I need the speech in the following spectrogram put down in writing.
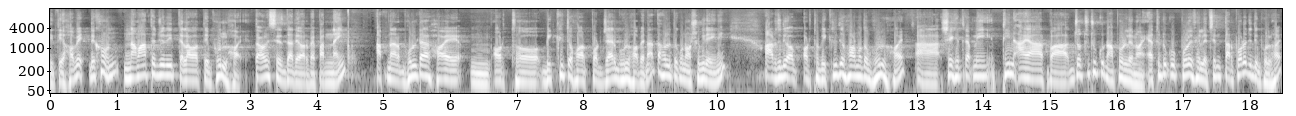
দিতে হবে? দেখুন নামাতে যদি তেলাওয়াতে ভুল হয়, তাহলে সেজদা দেওয়ার ব্যাপার নাই। আপনার ভুলটা হয় অর্থ বিকৃত হওয়ার পর্যায়ের ভুল হবে না, তাহলে তো কোনো অসুবিধাই নেই। আর যদি অর্থ বিকৃত হওয়ার মতো ভুল হয় সেক্ষেত্রে আপনি তিন আয়াত বা যতটুকু না পড়লে নয়, এতটুকু পড়ে ফেলেছেন তারপরে যদি ভুল হয়,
